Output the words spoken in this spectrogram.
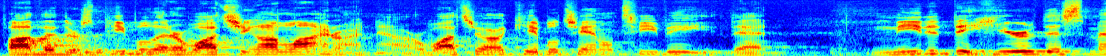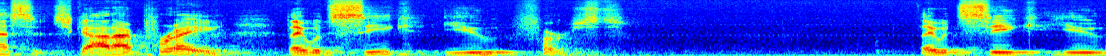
Father, there's people that are watching online right now or watching on cable channel TV that needed to hear this message. God, I pray they would seek you first. They would seek you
